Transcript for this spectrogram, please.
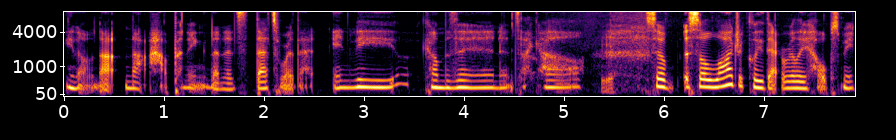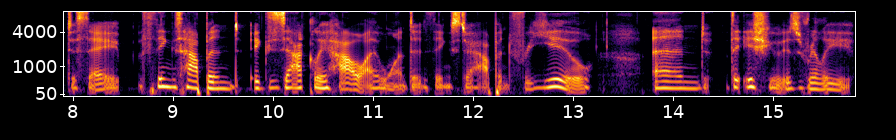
you know not not happening then it's that's where that envy comes in and it's like oh yeah. so so logically that really helps me to say things happened exactly how I wanted things to happen for you and the issue is really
